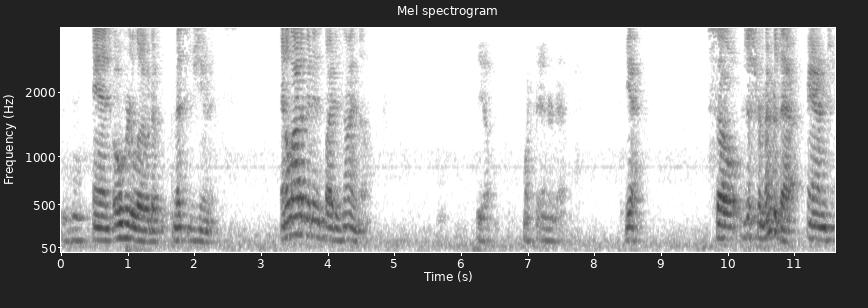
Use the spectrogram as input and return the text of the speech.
hmm and overload of message units. And a lot of it is by design, though. Yeah, like the internet. Yeah. So just remember that. And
